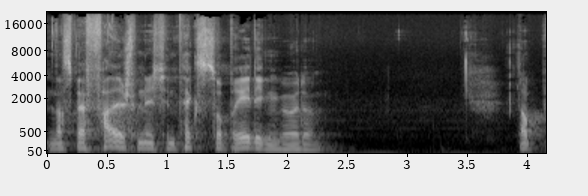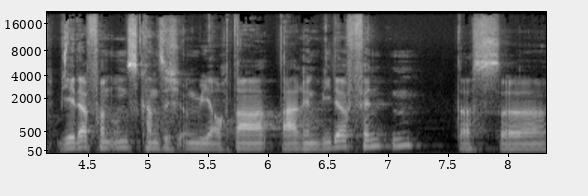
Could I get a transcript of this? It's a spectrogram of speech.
Und das wäre falsch, wenn ich den Text so predigen würde. Ich glaube, jeder von uns kann sich irgendwie auch da, darin wiederfinden dass äh,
